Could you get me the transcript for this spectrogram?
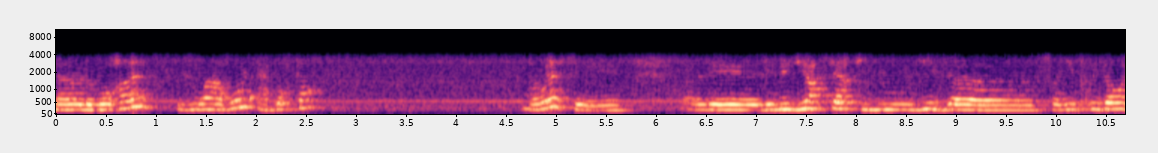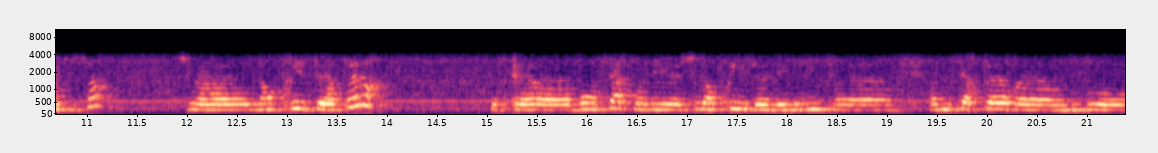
Le, moral joue un rôle important. Ben c'est les, les, médias, certes, ils nous disent soyez prudents et tout ça, l'emprise de la peur, parce que, bon, certes, on est sous l'emprise des élites euh, à nous faire peur euh, au niveau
